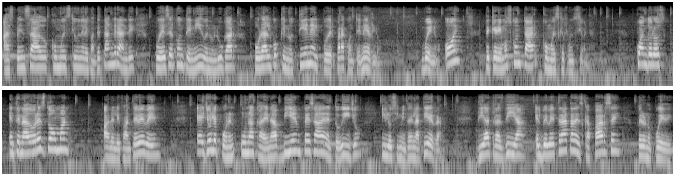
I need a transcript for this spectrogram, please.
¿Has pensado cómo es que un elefante tan grande puede ser contenido en un lugar por algo que no tiene el poder para contenerlo? Bueno, hoy te queremos contar cómo es que funciona. Cuando los entrenadores doman al elefante bebé, ellos le ponen una cadena bien pesada en el tobillo y lo cimentan en la tierra. Día tras día, el bebé trata de escaparse, pero no puede.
